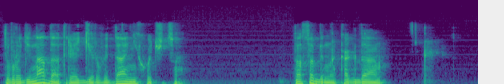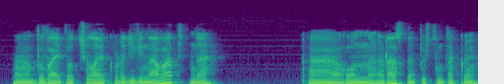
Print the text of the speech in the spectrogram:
это вроде надо отреагировать, да, а не хочется. Особенно, когда э, бывает, вот человек вроде виноват, да, а он раз, допустим, такой,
